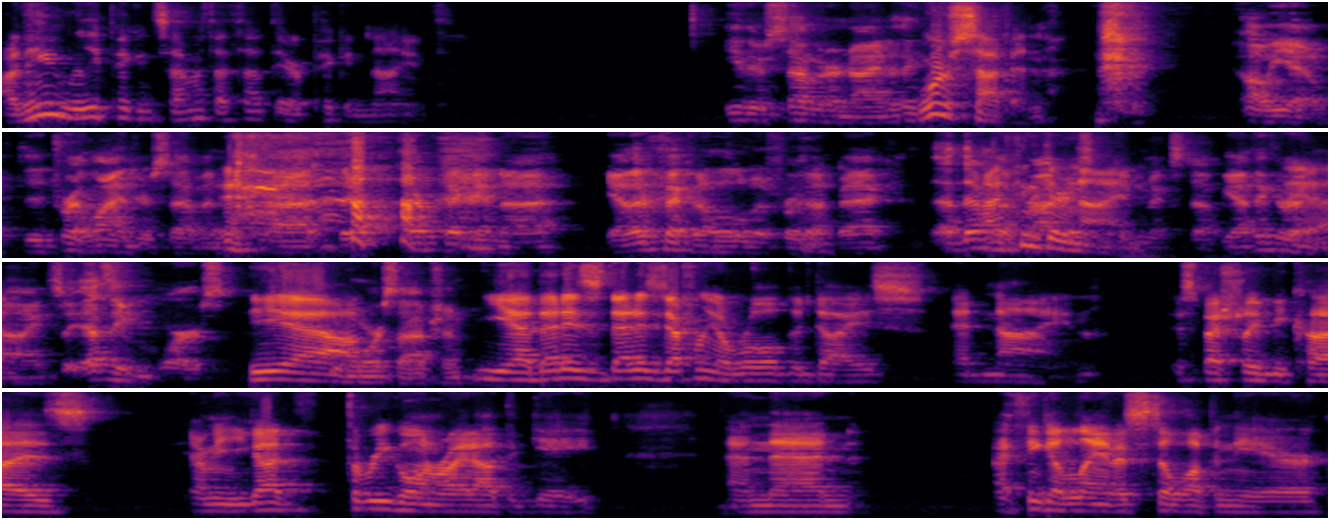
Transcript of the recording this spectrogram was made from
are they really picking seventh? I thought they were picking ninth. Either seven or nine. I think we're seven. Oh yeah, the Detroit Lions are seven. Uh, they're, they're, picking. Uh, yeah, they're picking a little bit further back. Uh, I think they're nine. Mixed up. Yeah, I think they're yeah. at nine. So that's even worse. Yeah, even worse option. Yeah, that is that is definitely a roll of the dice at nine, especially because I mean you got three going right out the gate, and then I think Atlanta's still up in the air.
